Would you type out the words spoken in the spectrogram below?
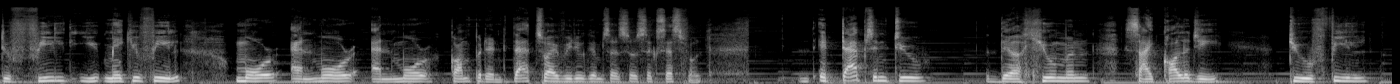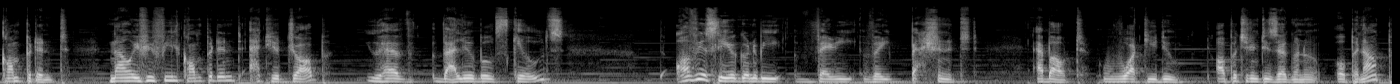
to feel you make you feel more and more and more competent. That's why video games are so successful. It taps into the human psychology to feel competent. Now, if you feel competent at your job, you have valuable skills, obviously you're going to be very, very passionate about what you do. Opportunities are going to open up,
